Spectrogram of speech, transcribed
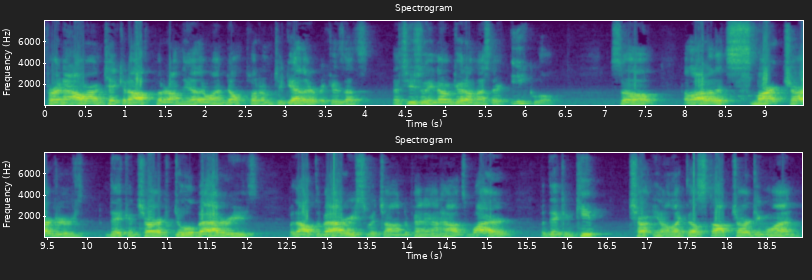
for an hour and take it off, put it on the other one. Don't put them together because that's that's usually no good unless they're equal. So a lot of the smart chargers, they can charge dual batteries without the battery switch on, depending on how it's wired. But they can keep, char- you know, like they'll stop charging one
